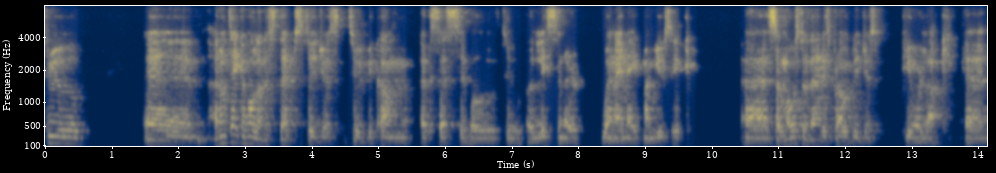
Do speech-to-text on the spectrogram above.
through um, I don't take a whole lot of steps to just to become accessible to a listener when I make my music. Uh, so most of that is probably just pure luck. Uh,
